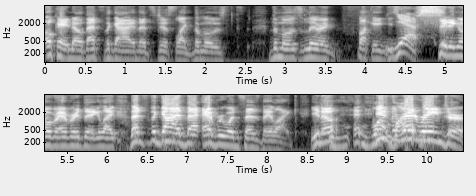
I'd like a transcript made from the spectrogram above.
okay, no, that's the guy that's just like the most the most lyric fucking Yes. sitting over everything. Like that's the guy that everyone says they like. You know, he's the why- Red Ranger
